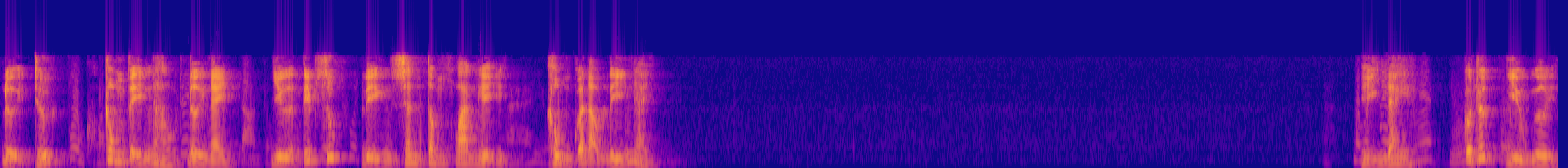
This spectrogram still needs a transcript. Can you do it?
đời trước. Không thể nào đời này vừa tiếp xúc liền sanh tâm hoan hỷ. Không có đạo lý này. Hiện nay, có rất nhiều người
